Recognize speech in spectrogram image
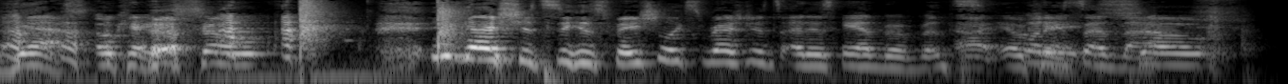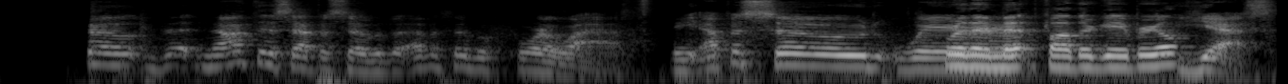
yes. Okay, so You guys should see his facial expressions and his hand movements Uh, when he okay, said that. so so the, not this episode, but the episode before last, the episode where Where they met Father Gabriel. Yes,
